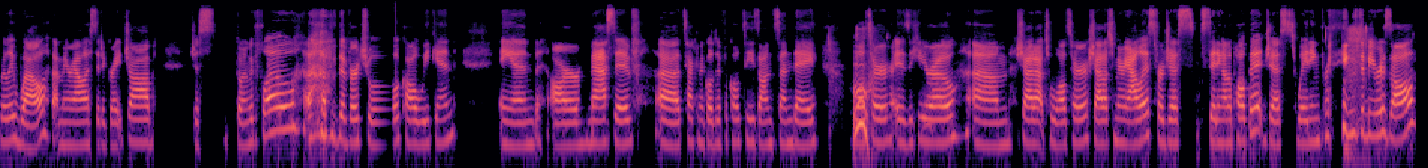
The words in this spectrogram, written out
really well. I thought Mary Alice did a great job just going with flow of the virtual call weekend and our massive uh, technical difficulties on Sunday. Walter is a hero. Um, shout out to Walter. Shout out to Mary Alice for just sitting on the pulpit, just waiting for things to be resolved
